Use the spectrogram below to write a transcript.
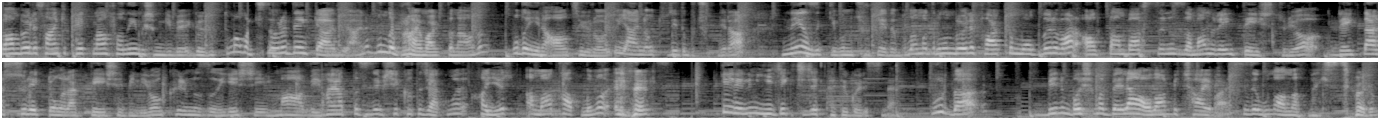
Ben böyle sanki Pac-Man fanıymışım gibi gözüktüm ama ikisi öyle denk geldi yani. Bunu da Primark'tan aldım. Bu da yine 6 euroydu. Yani 37,5 lira. Ne yazık ki bunu Türkiye'de bulamadım. Bunun böyle farklı modları var. Alttan bastığınız zaman renk değiştiriyor. Renkler sürekli olarak değişebiliyor. Kırmızı, yeşil, mavi. Hayatta size bir şey katacak mı? Hayır. Ama tatlı mı? Evet. Gelelim yiyecek içecek kategorisine. Burada benim başıma bela olan bir çay var. Size bunu anlatmak istiyorum.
